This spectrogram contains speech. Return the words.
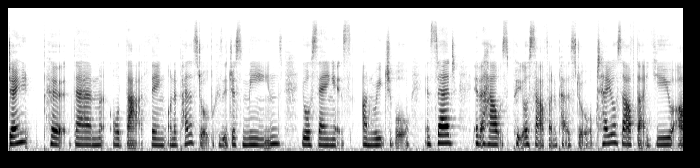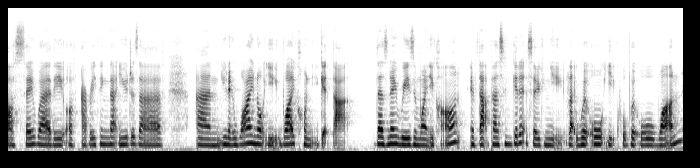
don't put them or that thing on a pedestal because it just means you're saying it's unreachable. Instead, if it helps, put yourself on a pedestal. Tell yourself that you are so worthy of everything that you deserve. And, you know, why not you? Why can't you get that? There's no reason why you can't. If that person get it, so can you. Like, we're all equal, we're all one.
